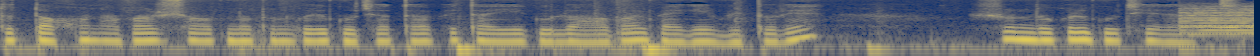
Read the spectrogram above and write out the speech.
তো তখন আবার সব নতুন করে গুছাতে হবে, তাই এগুলো আবার ব্যাগের ভিতরে সুন্দর করে গুছিয়ে রাখছি।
